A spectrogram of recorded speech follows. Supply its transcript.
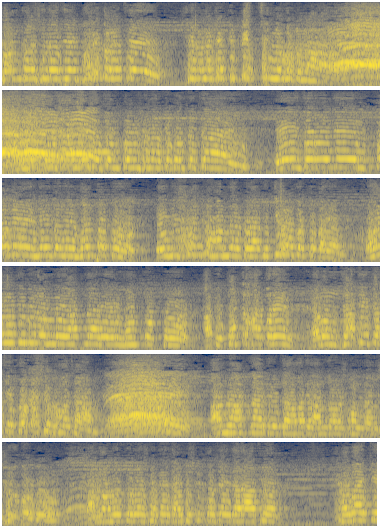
সন্ত্রাসীরা যে গুলি করেছে, সেটা নাকি একটি বিচ্ছিন্ন ঘটনা। নির্বাচন কমিশনারকে বলতে চাই, এই ধরনের কমেন্ট, এই ধরনের মন্তব্য এই নৃশংস হামলার পর আপনি কীভাবে করতে পারেন? অনতি বিলম্বে আপনার এই মন্তব্য আপনি প্রত্যাহার করেন এবং জাতির কাছে প্রকাশ্য ক্ষমা চান। আমরা আপনার বিরুদ্ধে আমাদের আন্দোলন সংগ্রাম শুরু করব। আমরা করব সরকারের দায়িত্বশীল পর্যায়ে যারা আছেন, সবাইকে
